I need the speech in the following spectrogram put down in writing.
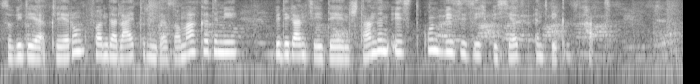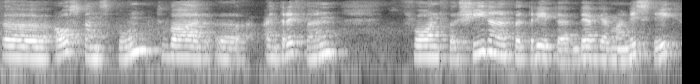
sowie die Erklärung von der Leiterin der Sommerakademie, wie die ganze Idee entstanden ist und wie sie sich bis jetzt entwickelt hat. Äh, Ausgangspunkt war äh, ein Treffen von verschiedenen Vertretern der Germanistik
